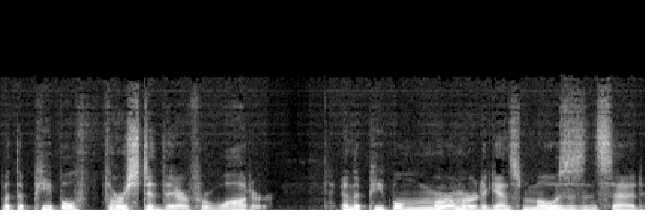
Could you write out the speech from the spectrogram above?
But the people thirsted there for water. And the people murmured against Moses and said,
